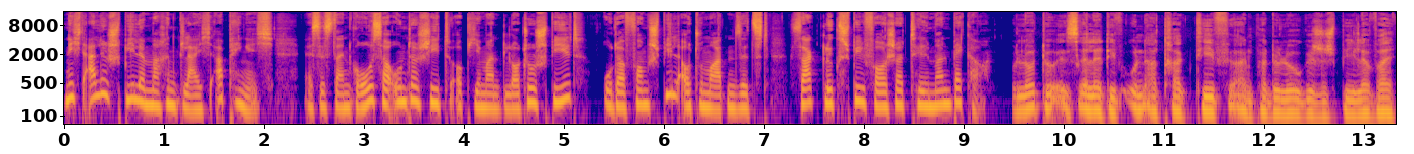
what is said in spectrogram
Nicht alle Spiele machen gleich abhängig. Es ist ein großer Unterschied, ob jemand Lotto spielt oder vorm Spielautomaten sitzt, sagt Glücksspielforscher Tillmann Becker. Lotto ist relativ unattraktiv für einen pathologischen Spieler, weil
